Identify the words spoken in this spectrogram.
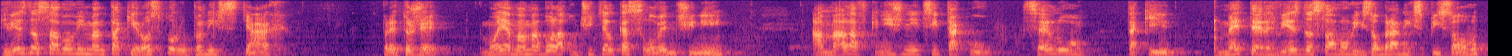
k Hviezdoslavovi mám taký rozporúplný vzťah, pretože moja mama bola učiteľka slovenčiny a mala v knižnici takú celú, taký meter Hviezdoslavových zobraných spisov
